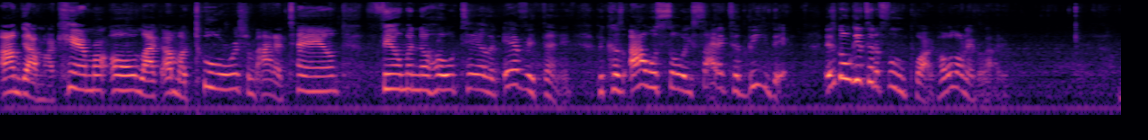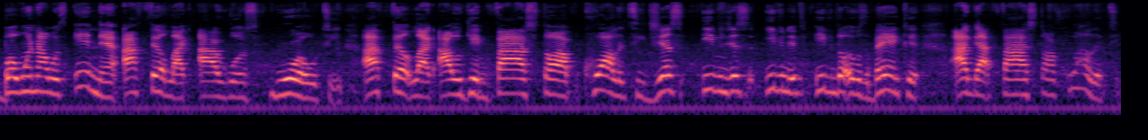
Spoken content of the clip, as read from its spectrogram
I'm got my camera on like I'm a tourist from out of town filming the hotel and everything because I was so excited to be there. It's gonna get to the food part. Hold on, everybody. But when I was in there, I felt like I was royalty. I felt like I was getting five star quality. Just even just even if even though it was a banquet, I got five star quality.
